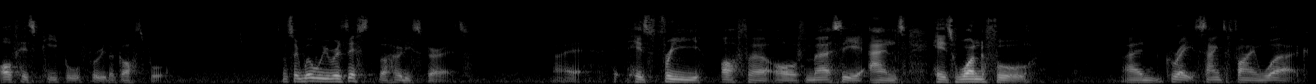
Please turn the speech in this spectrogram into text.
of his people through the gospel? And so, will we resist the Holy Spirit? Uh, his free offer of mercy and his wonderful and great sanctifying work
